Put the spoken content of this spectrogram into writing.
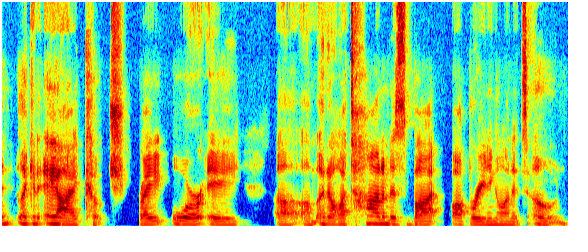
an like an AI coach, right? Or a uh, um, an autonomous bot operating on its own,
